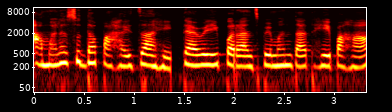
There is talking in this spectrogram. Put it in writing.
आम्हाला सुद्धा पाहायचं आहे. त्यावेळी परांजपे म्हणतात हे पहा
